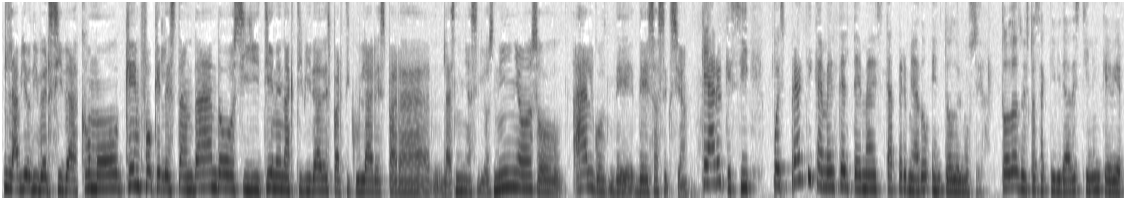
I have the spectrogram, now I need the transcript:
la biodiversidad, como qué enfoque le están dando, si tienen actividades particulares para las niñas y los niños o algo de, de esa sección. Claro que sí. Pues prácticamente el tema está permeado en todo el museo. Todas nuestras actividades tienen que ver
